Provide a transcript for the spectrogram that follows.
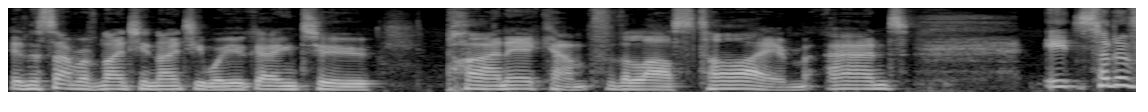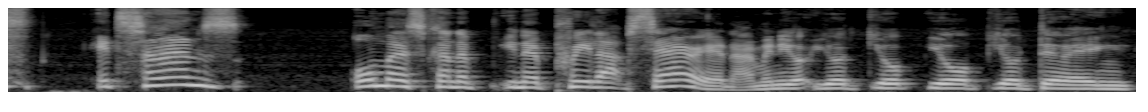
in the summer of 1990, where you're going to pioneer camp for the last time, and it sort of it sounds almost kind of you know prelapsarian. I mean, you're you're you're you're you're doing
